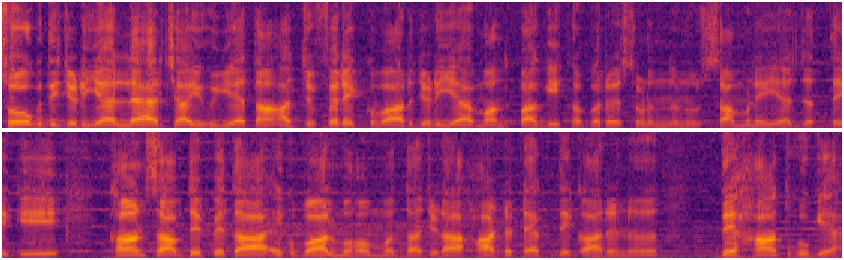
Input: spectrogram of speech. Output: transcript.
ਸੋਗ ਦੀ ਜਿਹੜੀ ਹੈ ਲਹਿਰ ਛਾਈ ਹੋਈ ਹੈ, ਤਾਂ ਅੱਜ ਫਿਰ ਇੱਕ ਵਾਰ ਜਿਹੜੀ ਹੈ ਮੰਦਭਾਗੀ ਖਬਰ ਸੁਣਨ ਨੂੰ ਸਾਹਮਣੇ ਆ ਹੈ, ਜਿੱਥੇ ਕਿ ਖਾਨ ਸਾਹਿਬ ਦੇ ਪਿਤਾ ਇਕਬਾਲ ਮੁਹੰਮਦ ਦਾ ਜਿਹੜਾ ਹਾਰਟ ਅਟੈਕ ਦੇ ਕਾਰਨ ਦੇਹਾਂਤ ਹੋ ਗਿਆ।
